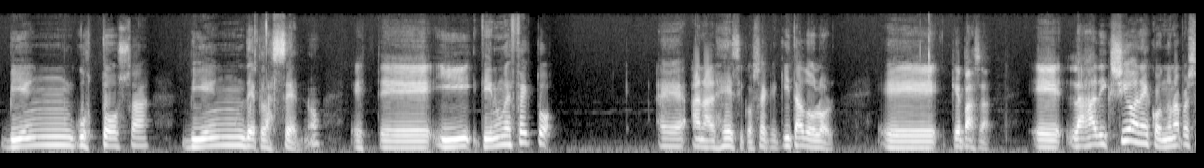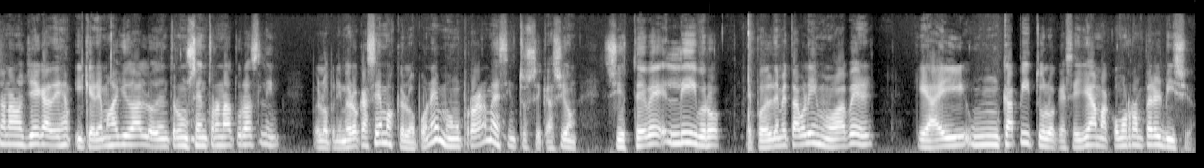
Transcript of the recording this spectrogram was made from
bien gustosa, bien de placer, ¿no? Este, y tiene un efecto eh, analgésico, o sea, que quita dolor. Eh, ¿Qué pasa? las adicciones, cuando una persona nos llega y queremos ayudarlo dentro de un centro Natural Slim, pues lo primero que hacemos es que lo ponemos en un programa de desintoxicación. Si usted ve el libro, El Poder del Metabolismo, va a ver que hay un capítulo que se llama Cómo romper el vicio.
